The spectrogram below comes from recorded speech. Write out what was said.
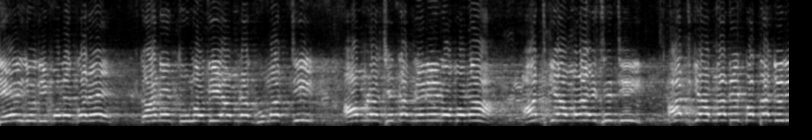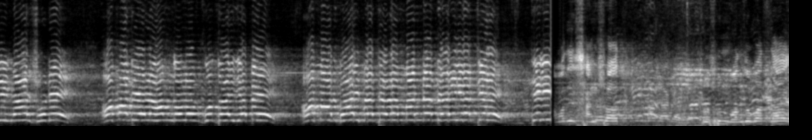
রেল যদি মনে করে কানে তুলো দিয়ে আমরা ঘুমাচ্ছি, আমরা সেটা মেনে নেব না। আজকে আমরা এসেছি, আজকে আপনাদের কথা যদি না শোনে আমাদের আন্দোলন কোথায় যাবে? আমার ভাই বেচারা মান্না দাঁড়িয়ে আছে আমাদের সাংসদ প্রসূন বন্দ্যোপাধ্যায়,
